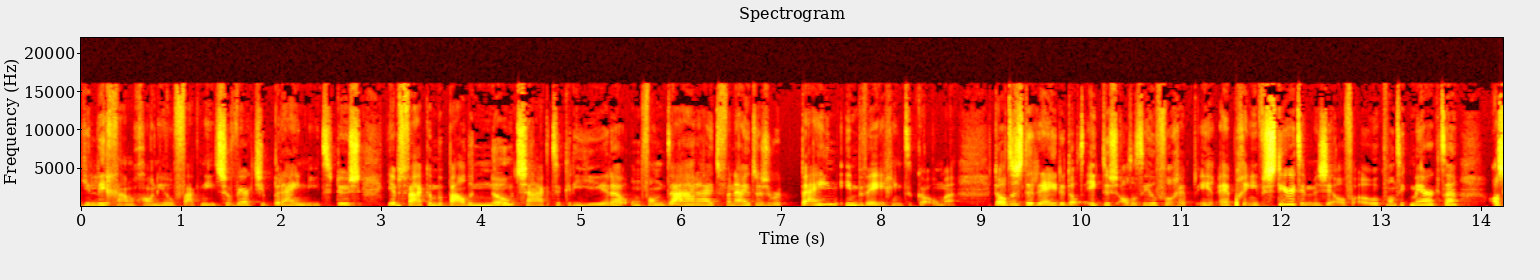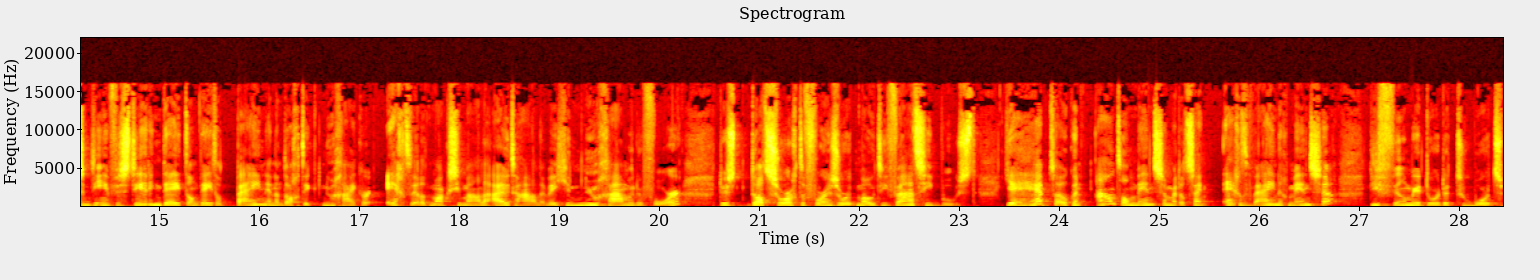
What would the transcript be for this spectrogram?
je lichaam gewoon heel vaak niet. Zo werkt je brein niet. Dus je hebt vaak een bepaalde noodzaak te creëren om van daaruit vanuit een soort pijn in beweging te komen. Dat is de reden dat ik dus altijd heel veel heb, heb geïnvesteerd in mezelf ook. Want ik merkte, als ik die investering deed, dan deed dat pijn. En dan dacht ik, nu ga ik er echt wel het maximale uithalen. Weet je, nu gaan we ervoor. Dus dat zorgde voor een soort motivatieboost. Je hebt ook een aantal mensen, maar dat zijn echt weinig mensen, die veel meer door de towards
